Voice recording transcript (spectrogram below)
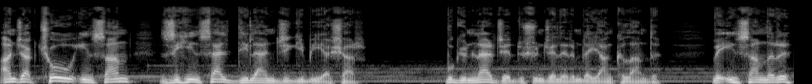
Ancak çoğu insan zihinsel dilenci gibi yaşar. Bugünlerce düşüncelerimde yankılandı ve insanları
